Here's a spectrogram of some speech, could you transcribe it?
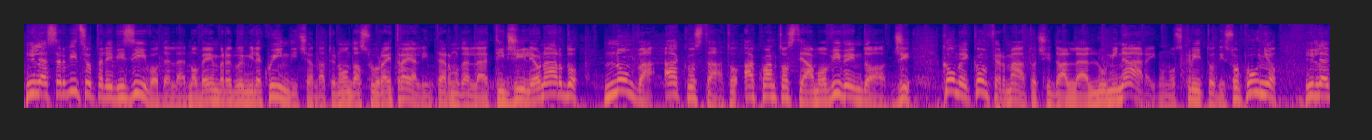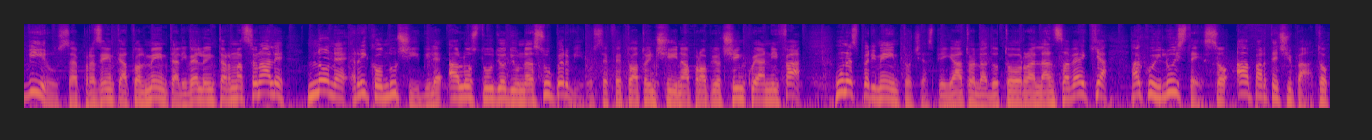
Il servizio televisivo del novembre 2015, andato in onda su Rai 3 all'interno del TG Leonardo, non va accostato a quanto stiamo vivendo oggi. Come confermatoci dal Luminare in uno scritto di suo pugno, il virus presente attualmente a livello internazionale non è riconducibile allo allo studio di un supervirus effettuato in Cina proprio cinque anni fa. Un esperimento, ci ha spiegato il dottor Lanzavecchia, a cui lui stesso ha partecipato.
